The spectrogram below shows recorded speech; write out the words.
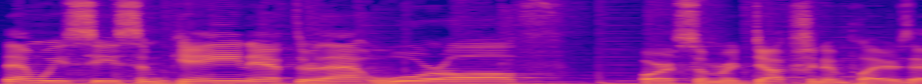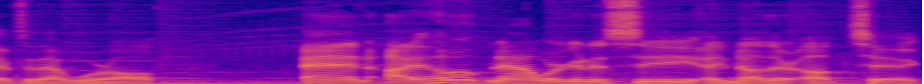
Then we see some gain after that wore off, or some reduction in players after that wore off. And I hope now we're going to see another uptick.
